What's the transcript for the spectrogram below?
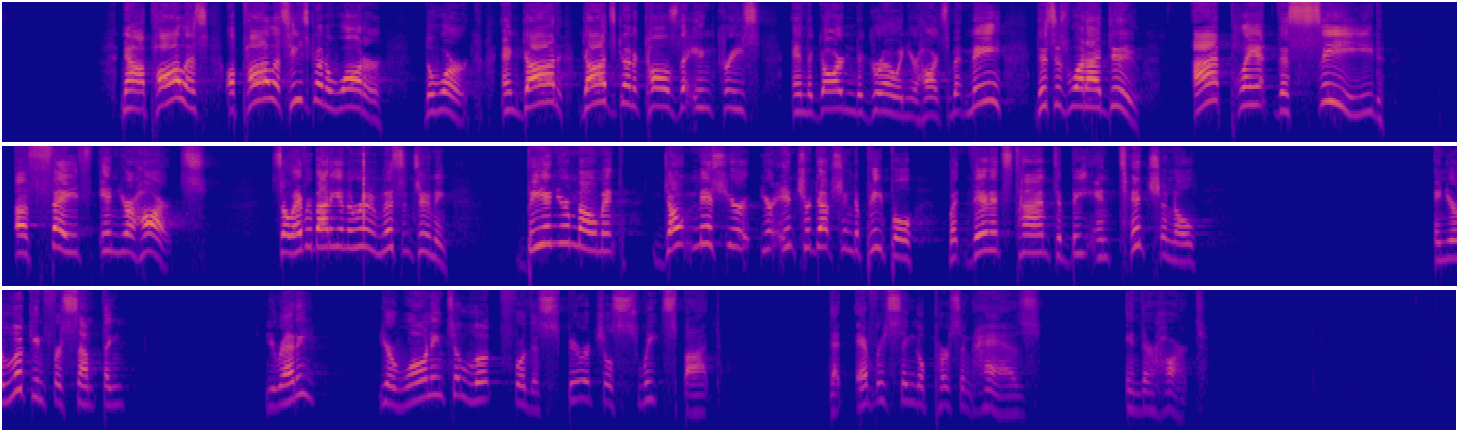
Now, Apollos, Apollos, he's going to water the work. And God, God's going to cause the increase and the garden to grow in your hearts. But me, this is what I do. I plant the seed of faith in your hearts. So, everybody in the room, listen to me. Be in your moment. Don't miss your, your introduction to people, but then it's time to be intentional and you're looking for something. You ready? You're wanting to look for the spiritual sweet spot that every single person has in their heart.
